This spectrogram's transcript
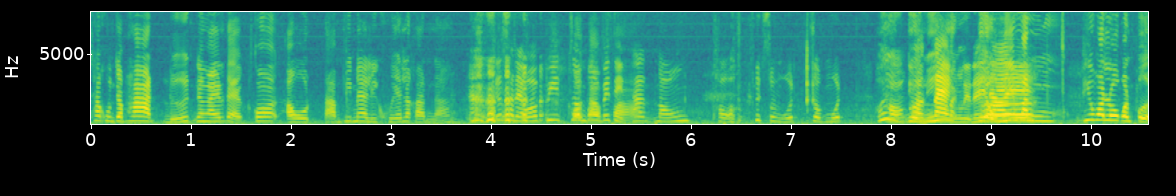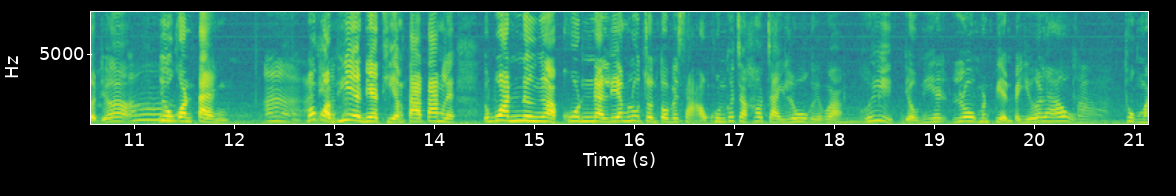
ถ้าคุณจะพลาดหรือยังไงแล้วแต่ก็เอาตามที่แม่รีเควสแล้วกันนะ ก็แสดงว่าพี่ส้มขอตาก็ไปติดฟ้าถ้าน้องท้องสมมติสมมติเฮ้ยของเดี๋ยวนี้ก่อนแต่งมันหรือใดๆ เดี๋ยวนี้มันพี่ว่าโลกมันเปิดเยอะอ๋อออ ยู่ก่อนแต่งอ่าเมื่อก่อนพี่เนี่ยเถียงตาตั้งเลย วันหนึ่งอะคุณน่ะเลี้ยงลูกจนโตเป็นสาว คุณก็จะเข้าใจลูกเลยว่าเฮ้ยเดี๋ยวนี้โลกมันเปลี่ยนไปเยอะแล้ว ค่ะถูกไหม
